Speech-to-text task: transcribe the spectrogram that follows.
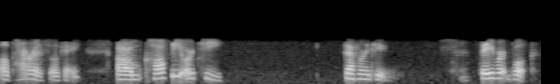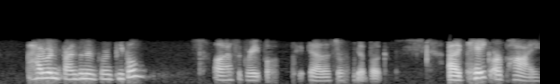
Oh, Paris. Okay. Um, coffee or tea? Definitely tea. Favorite book? How to Win Friends and Influence People. Oh, that's a great book. Yeah, that's a really good book. Uh, cake or pie?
